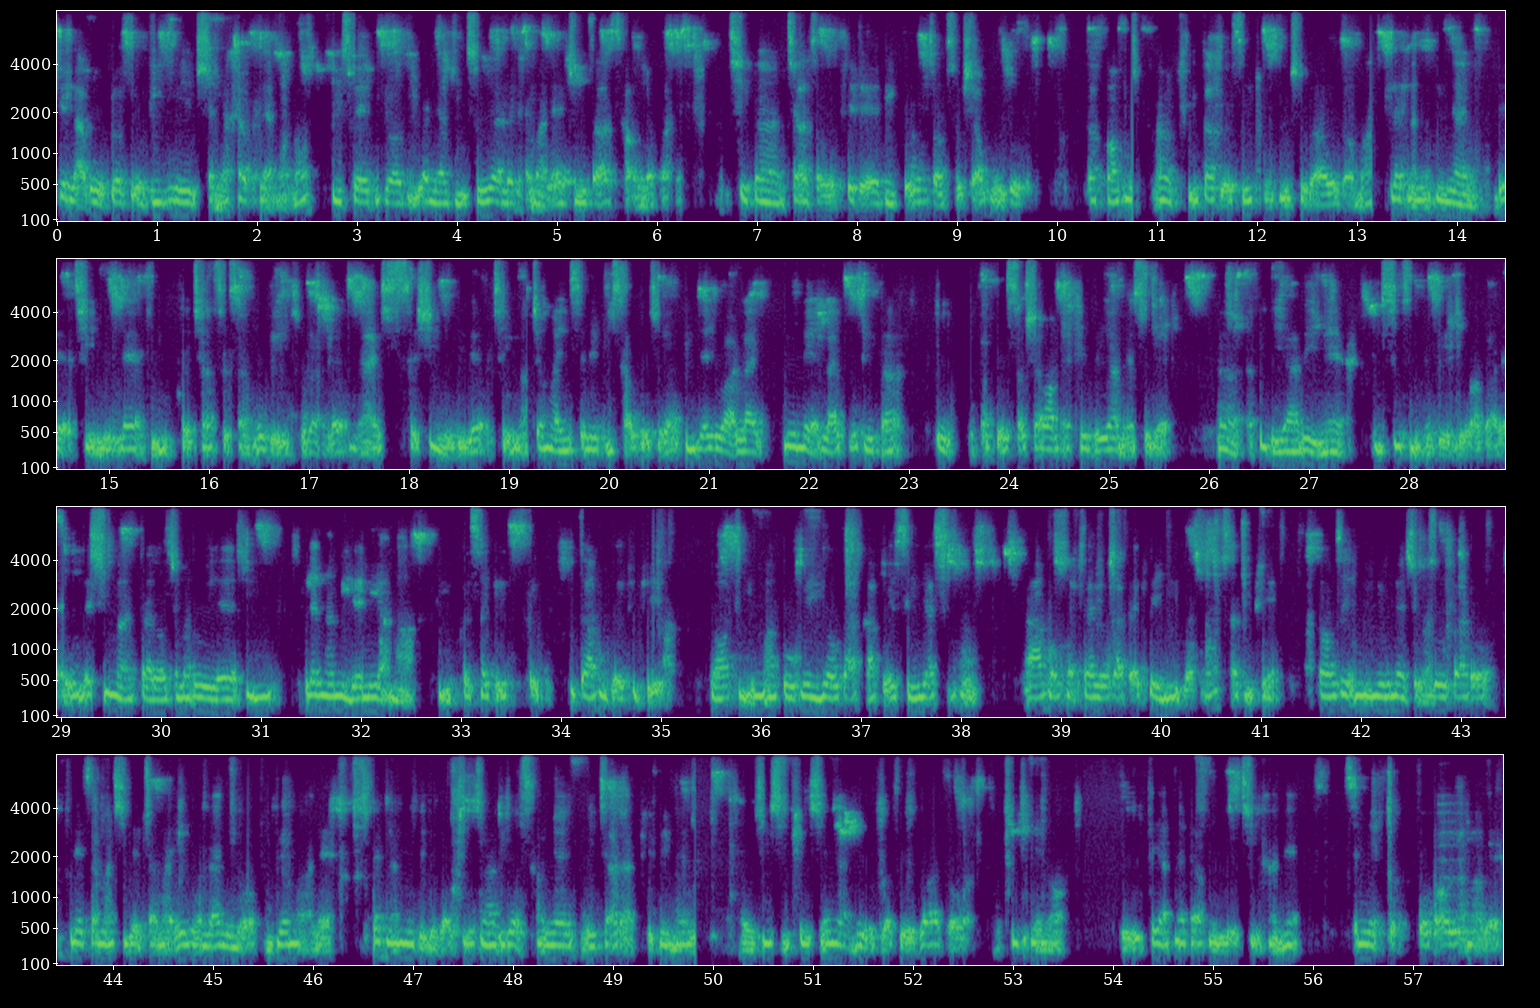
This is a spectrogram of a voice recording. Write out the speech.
ဖြစ်လာဖို့အတွက်ကိုဒီ National Health Plan ပေါ့နော်ဒီဆွဲပြီးတော့ဒီ energy ဆိုရလက်ထက်မှာလည်းအကျိုးစားဆောင်ရွက်ပါတယ်အခြေခံချဆုံးဖြစ်တဲ့ဒီကိုယ်ဆောင် social မှုတို့အဖောင်းနောက်ဒီကပ်စီထူဆိုတာတော့မှလက်လန်းပြညာတဲ့အခြေအနေနဲ့ဒီခွချဆက်ဆံမှုတွေ ဆိုတာလည်းအများကြီးဆက်ရှိနေတဲ့အချိန်မှာကျမကြီးစနစ်တည်ဆောက်ဖို့ဆိုတာဒီလက်ရွာလိုက်လူနဲ့လိုက်ဒီကသူကဆက်ရှောင်းမယ်ဖြစ်ရမယ်ဆိုတော့အပိတရားတွေနဲ့ဒီစီစီတွေလိုအပ်ပါတယ်လက်ရှိမှာတော့ကျမတို့ရဲ့ဒီလက်နက်မီတဲ့နေရာမှာဒီခွဆက်ကိစ္စစတာမှုပဲဖြစ်ဖြစ် တော့ဒီမှာကိုယ်ရဲ့ယောဂကပ်ပဲစီရရှိဖို့ဒါပေါ့ဆက်ဆက်ယောဂပဲပြင်ပြီးပေါ့နော်စသဖြင့်ကောင်းစီအမျိုးမျိုးနဲ့ကျွန်တော်တို့ကတော့လက်စမရှိတဲ့ကျွန်မအေးဝန်ထမ်းတွေရောဒီဘက်မှာလည်းဆက်နမှုတွေကိုကြိုးစားပြီးတော့ဆောင်ရွက်နေကြတာဖြစ်ပေမဲ့ရှိရှိဖြစ်ရှင်းတဲ့မျိုးအတွက်ဆိုတော့ဒီကိနော်ဒီတရားမျှတမှုကိုအခြေခံတဲ့စနစ်ပေါ်ပေါက်လာမှာပဲ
